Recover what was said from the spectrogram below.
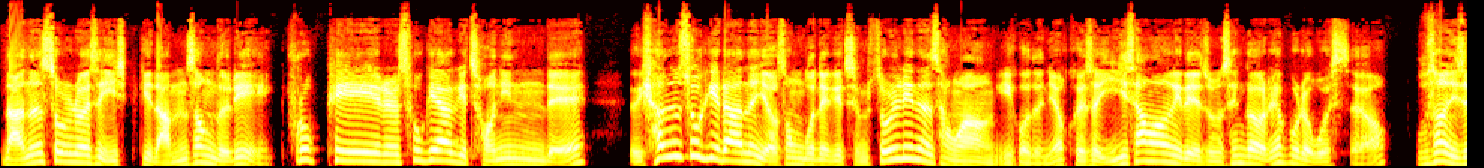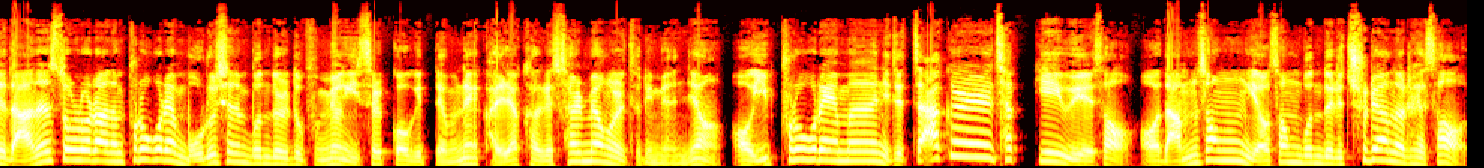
나는 솔로에서 20기 남성들이 프로필을 소개하기 전인데 그 현숙이라는 여성분에게 지금 쏠리는 상황이거든요. 그래서 이 상황에 대해 좀 생각을 해보려고 했어요. 우선 이제 나는 솔로라는 프로그램 모르시는 분들도 분명히 있을 거기 때문에 간략하게 설명을 드리면요. 어, 이 프로그램은 이제 짝을 찾기 위해서 어, 남성, 여성분들이 출연을 해서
